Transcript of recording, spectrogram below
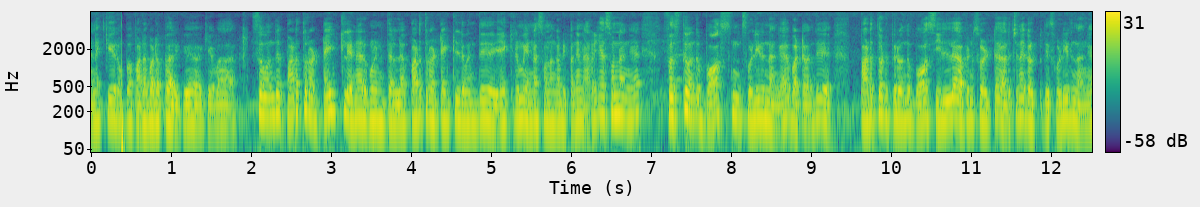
எனக்கே ரொம்ப படபடப்பாக இருக்குது ஓகேவா ஸோ வந்து படத்தோட டைட்டில் என்ன இருக்கும்னு தெரியல. படத்தோட டைட்டில் வந்து ஏற்கனவே என்ன சொன்னாங்க அப்படின்னு நிறையா சொன்னாங்க. ஃபஸ்ட்டு வந்து பாஸ்ன்னு சொல்லியிருந்தாங்க. பட் வந்து படத்தோட பேர் வந்து பாஸ் இல்லை அப்படின்னு சொல்லிட்டு அர்ச்சனா கல்பத்தி சொல்லியிருந்தாங்க.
